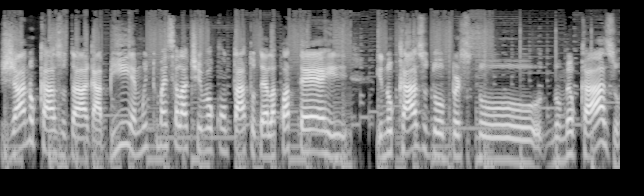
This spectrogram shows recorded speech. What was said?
Já no caso da Gabi, é muito mais relativo ao contato dela com a Terra. E, e no caso do, do. No meu caso,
